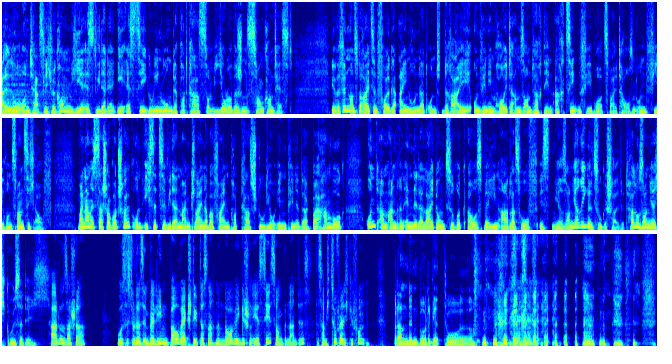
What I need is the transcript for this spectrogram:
Hallo und herzlich willkommen. Hier ist wieder der ESC Green Room, der Podcast zum Eurovision Song Contest. Wir befinden uns bereits in Folge 103 und wir nehmen heute am Sonntag, den 18. Februar 2024 auf. Mein Name ist Sascha Gottschalk und ich sitze wieder in meinem kleinen, aber feinen Podcast-Studio in Pinneberg bei Hamburg. Und am anderen Ende der Leitung zurück aus Berlin-Adlershof ist mir Sonja Riegel zugeschaltet. Hallo Sonja, ich grüße dich. Hallo Sascha. Wusstest du, dass in Berlin ein Bauwerk steht, das nach einem norwegischen ESC-Song benannt ist? Das habe ich zufällig gefunden. Brandenburger Tor.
